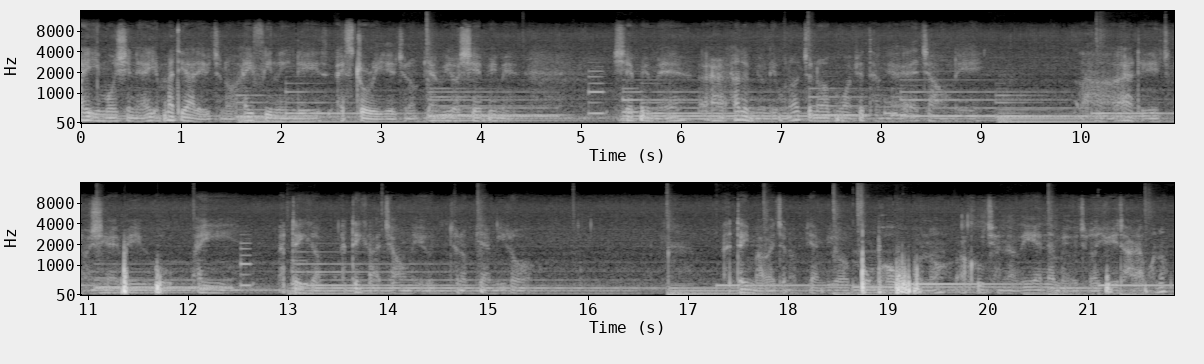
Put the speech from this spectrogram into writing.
အဲ့ emotion တွေအဲ့အမှတ်တရတွေကိုကျွန်တော်အဲ့ feeling တွေအဲ့ story တွေကျွန်တော်ပြန်ပြီးတော့ share ပေးမယ် share ပေးမယ်အဲအဲ့လိုမျိုးလေးပေါ့နော်ကျွန်တော်ဘုံမှာဖြစ်တန်ခဲ့ရတဲ့အကြောင်းတွေအာအဲ့ဒါတွေကျွန်တော် share ပေးဖို့အဲ့အတိတ်ကအတိတ်ကအကြောင်းတွေကိုကျွန်တော်ပြန်ပြီးတော့အတိတ်မှာပဲကျွန်တော်ပြန်ပြီးတော့ပုံဖော်ဖို့ပေါ့နော်အခု channel လေးရဲ့နာမည်ကိုကျွန်တော်ရွေးထားတာပေါ့နော်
